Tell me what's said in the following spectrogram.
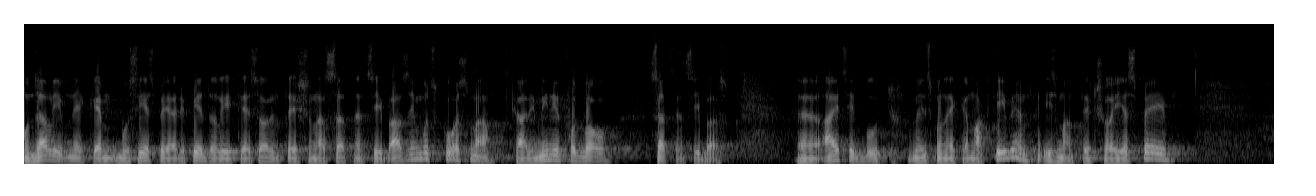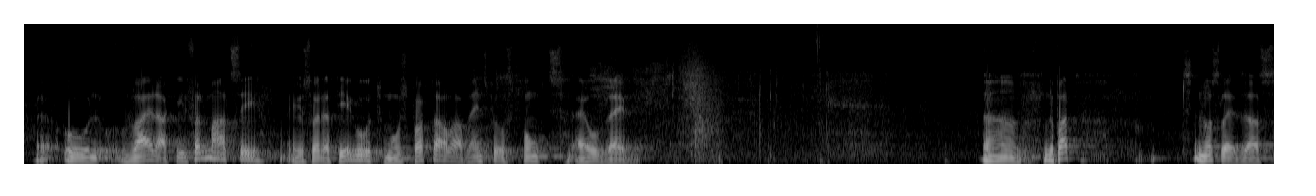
un dalībniekiem būs iespēja arī piedalīties orientēšanās sacensību azimuts posmā, kā arī minifutbolu sacensībās. Aicinu būt vienspilniekiem aktīviem, izmantot šo iespēju, Un vairāk informāciju jūs varat iegūt mūsu portālā ventspils.lv. Uh, nu pat noslēdzās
